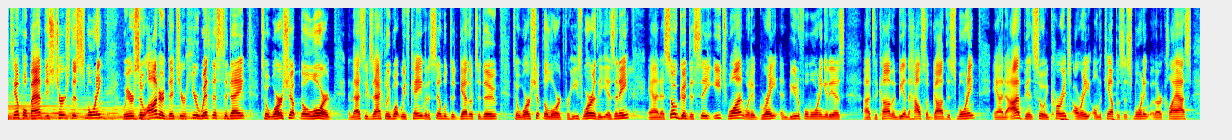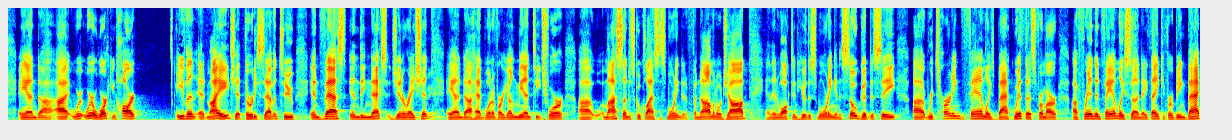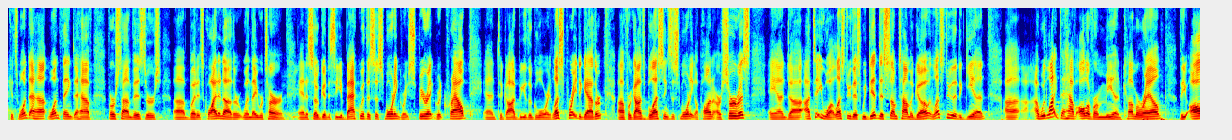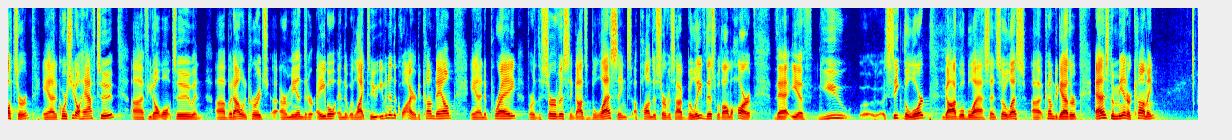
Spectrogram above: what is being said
Temple Baptist Church this morning. We are so honored that you're here with us today to worship the Lord. And that's exactly what we've came and assembled together to do, to worship the Lord, for he's worthy, isn't he? And it's so good to see each one. What a great and beautiful morning it is uh, to come and be in the house of God this morning. And I've been so encouraged already on the campus this morning with our class. And uh, I, we're, we're working hard even at my age, at 37, to invest in the next generation. And I uh, had one of our young men teach for uh, my Sunday school class this morning, did a phenomenal job, and then walked in here this morning. And it's so good to see uh, returning families back with us from our uh, Friend and Family Sunday. Thank you for being back. It's one, to ha- one thing to have first time visitors, uh, but it's quite another when they return. And it's so good to see you back with us this morning. Great spirit, great crowd, and to God be the glory. Let's pray together uh, for God's blessings this morning upon our service. And uh, I tell you what, let's do this. We did this some time ago, and let's do it again. Uh, I would like to have all of our men come around the altar. And of course, you don't have to uh, if you don't want to. And uh, but I would encourage uh, our men that are able and that would like to, even in the choir, to come down and to pray for the service and God's blessings upon the service. I believe this with all my heart that if you uh, seek the Lord, God will bless. And so let's uh, come together. As the men are coming,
